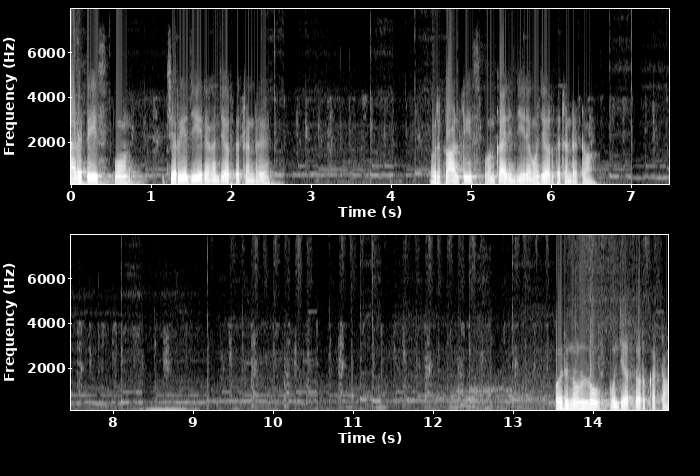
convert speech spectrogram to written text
അര ടീസ്പൂൺ ചെറിയ ജീരകം ചേർത്തിട്ടുണ്ട്. ഒരു കാൽ ടീസ്പൂൺ കരിഞ്ജീരകവും ചേർത്തിട്ടുണ്ട് കേട്ടോ ഒരു നുള്ളു ഉപ്പും ചേർത്ത് കൊടുക്കട്ടോ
